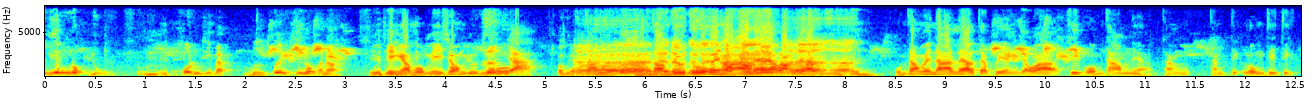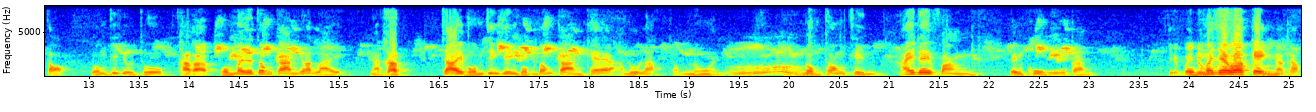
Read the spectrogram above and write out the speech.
เลี้ยงนกอยู่ คนที่แบบมือเปื้อนขี้นกอะนะจริงๆอะผมมีช่อง เลิก YouTube ยาก ผมผมทำทำลูกเกิดผมทำ YouTube ไว้นานแล้ว ฟังเลยครับ ผมทำไว้นานแล้วแต่เพียงแต่ว่าที่ผมทำเนี่ยทั้งทั้งลงที่ TikTok ลงที่ YouTube ครับ ผมไม่ได้ต้องการยอดไลค์นะคครัรับ บ ใจผมจริงๆ ผมต้องการแค่อนุรักษ์สำนวน อืม นกท้องถิ่นให้ได้ฟังเป็นคู่หูกันเก็บผว้มดูไม่ใช่ว่าเก่งนะครับ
